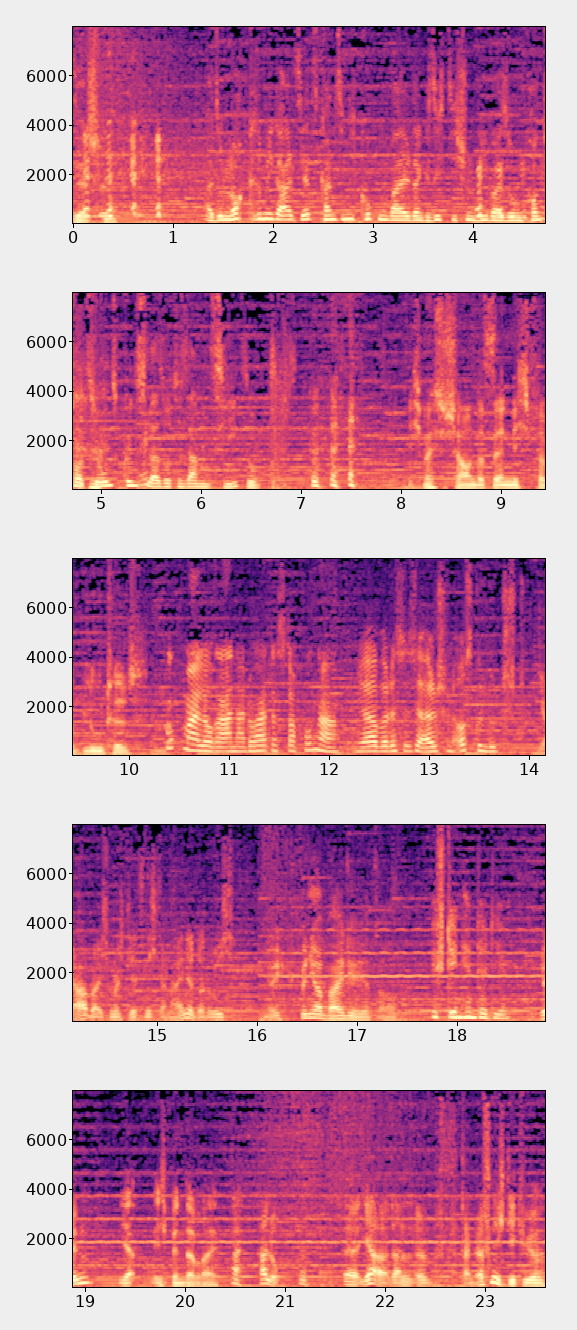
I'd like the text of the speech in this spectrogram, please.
sehr schön. Also noch grimmiger als jetzt kannst du nicht gucken, weil dein Gesicht sich schon wie bei so einem Kontortionskünstler so zusammenzieht. So. Ich möchte schauen, dass er nicht verblutet. Guck mal, Lorana, du hattest doch Hunger. Ja, aber das ist ja alles schon ausgelutscht. Ja, aber ich möchte jetzt nicht alleine dadurch. Ja, ich bin ja bei dir jetzt auch. Wir stehen hinter dir. Grim? Ja, ich bin dabei. Ah, hallo. Äh, ja, dann, äh, dann öffne ich die Tür.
